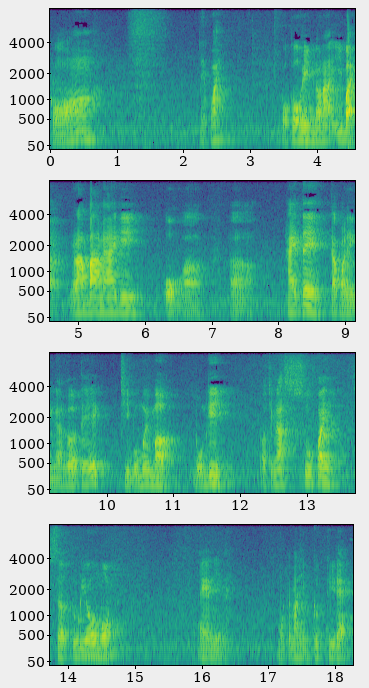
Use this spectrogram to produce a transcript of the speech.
có đẹp quá. Có cấu hình đó là i7, RAM 32GB, ổ uh, uh, 2T, cặp màn hình GTX 940M 4GB. Đó chính là Surface Studio 1. Anh em nhìn này, một cái màn hình cực kỳ đẹp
